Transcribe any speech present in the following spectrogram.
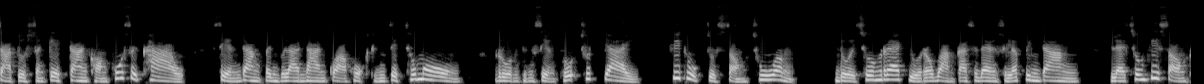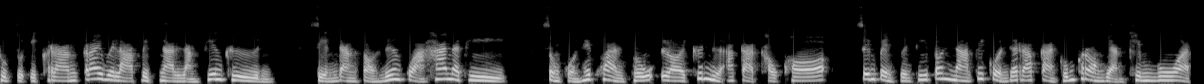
จากจุดสังเกตการของผู้สื่อข่าว เสียงดังเป็นเวลานานกว่า 6-7 ชั่วโมง รวมถึงเสียงพลุชุดใหญ่ที่ถูกจุด 2 ช่วง โดยช่วงแรกอยู่ระหว่างการแสดงศิลปินดัง และช่วงที่ 2 ถูกจุดอีกครั้งใกล้เวลาปิดงานหลังเที่ยงคืน เสียงดังต่อเนื่องกว่า 5 นาที ส่งผลให้ควันพลุลอยขึ้นเหนืออากาศเขาค้อ ซึ่งเป็นพื้นที่ต้นน้ำที่ควรได้รับการคุ้มครองอย่างเข้มงวด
